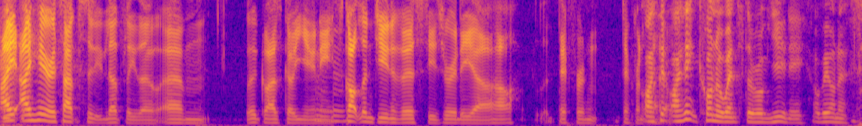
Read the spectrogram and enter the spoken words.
I, I hear it's absolutely lovely though. Um, Glasgow Uni, mm-hmm. Scotland universities really are different, different. I think, I think Connor went to the wrong uni. I'll be honest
